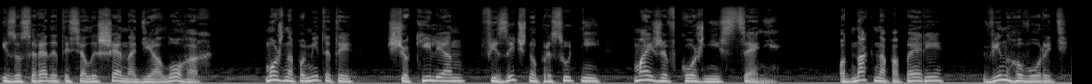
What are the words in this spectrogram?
і зосередитися лише на діалогах, можна помітити, що Кіліан фізично присутній майже в кожній сцені. Однак на папері він говорить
